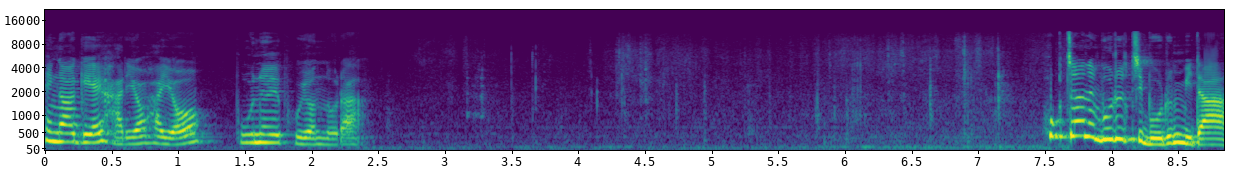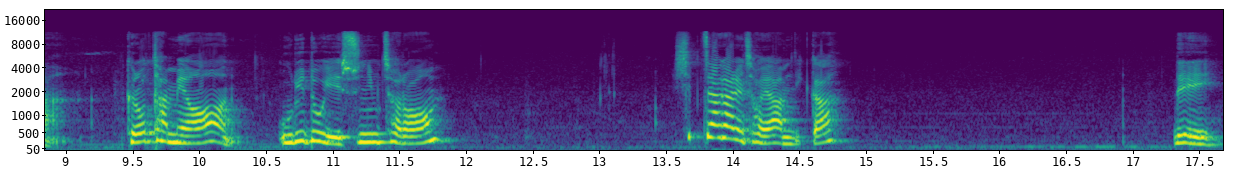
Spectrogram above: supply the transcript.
행하게 하려 하여 본을 보였노라. 혹자는 물을지 모릅니다. 그렇다면 우리도 예수님처럼 십자가를 져야 합니까? 네.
